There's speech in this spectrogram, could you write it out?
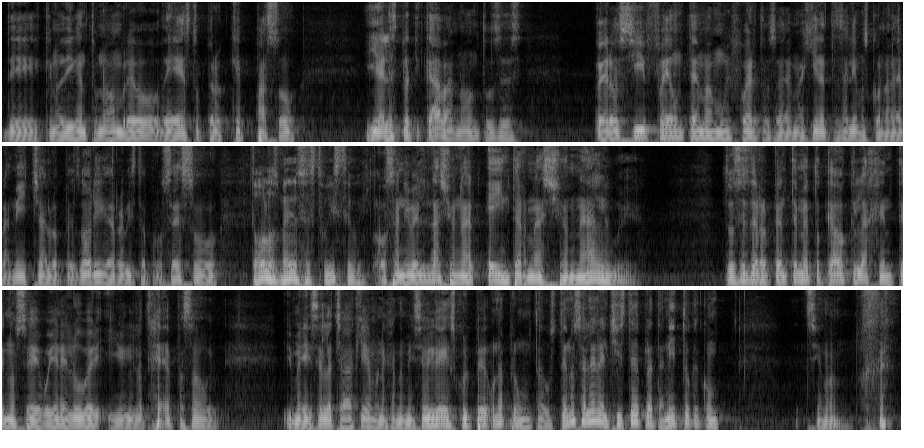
de que no digan tu nombre o de esto, pero ¿qué pasó? Y ya les platicaba, ¿no? Entonces, pero sí fue un tema muy fuerte. O sea, imagínate, salimos con Adela Micha, López Dóriga, Revista Proceso. Todos los medios estuviste, güey. O sea, a nivel nacional e internacional, güey. Entonces, de repente me ha tocado que la gente, no sé, voy en el Uber y lo otro día pasó, güey. Y me dice la chava que iba manejando, me dice, oiga, disculpe, una pregunta. ¿Usted no sale en el chiste de Platanito que con... Simón.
